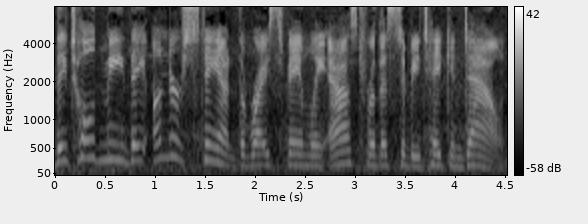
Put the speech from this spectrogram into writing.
They told me they understand the Rice family asked for this to be taken down,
